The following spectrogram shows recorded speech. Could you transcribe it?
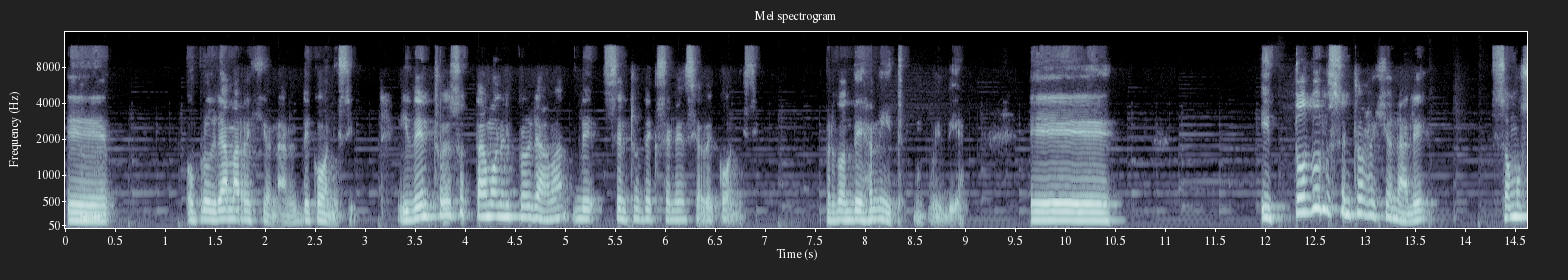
eh, o Programa Regional de CONICI. Y dentro de eso estamos en el programa de Centros de Excelencia de CONICI, perdón, de ANIT hoy día. Eh, y todos los centros regionales somos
